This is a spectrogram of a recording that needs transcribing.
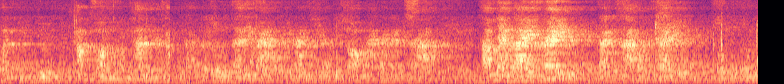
วันหยุดพักผ่อนของท่านนะครับกระทรวงศึกษาธิการเป็นหน้าที่รับผิดชอบด้านการศึกษาทำอย่างไรให้การศึกษาของไทยส่งผล พ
